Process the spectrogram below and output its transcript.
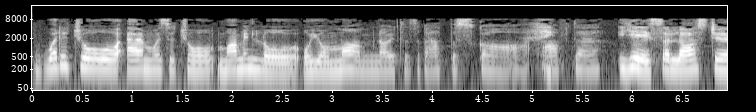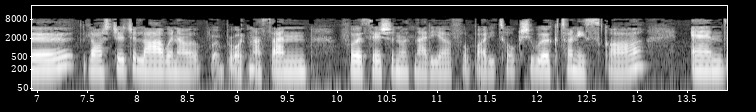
what did your um, was it your mom-in-law or your mom notice about the scar after? Yeah, so last year, last year July when I brought my son for a session with Nadia for body talk, she worked on his scar and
